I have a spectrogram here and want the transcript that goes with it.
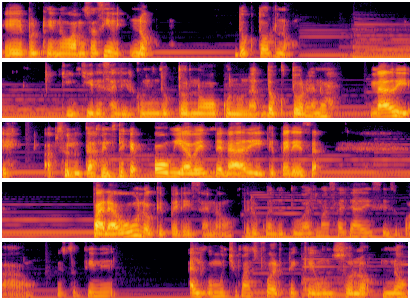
Eh, ¿Por qué no vamos a cine? No. Doctor, no. ¿Quién quiere salir con un doctor no o con una doctora no? Nadie. Absolutamente, obviamente nadie. Qué pereza. Para uno, qué pereza, ¿no? Pero cuando tú vas más allá dices, wow, esto tiene algo mucho más fuerte que un solo no.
